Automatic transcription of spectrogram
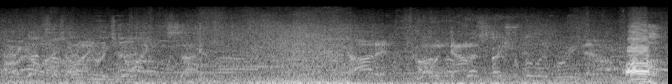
Our allies are under attack. Got 아.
